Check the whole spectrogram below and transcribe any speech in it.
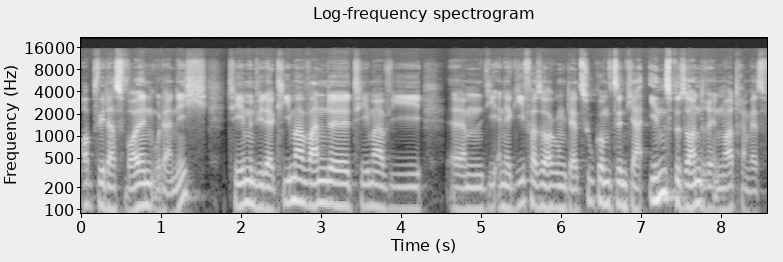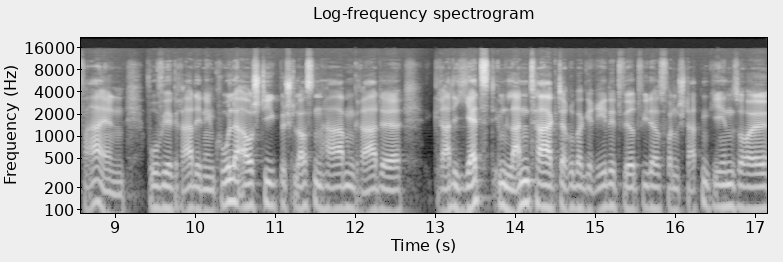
ob wir das wollen oder nicht. Themen wie der Klimawandel, Thema wie ähm, die Energieversorgung der Zukunft sind ja insbesondere in Nordrhein-Westfalen, wo wir gerade den Kohleausstieg beschlossen haben, gerade gerade jetzt im Landtag darüber geredet wird, wie das vonstatten gehen soll,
